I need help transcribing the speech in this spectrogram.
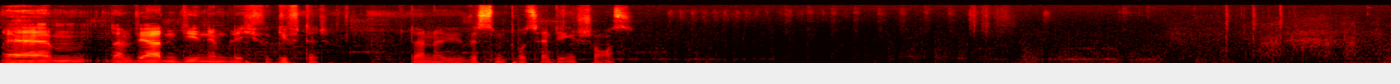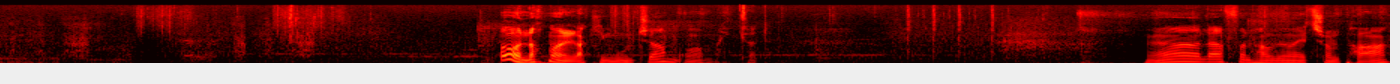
Ähm, dann werden die nämlich vergiftet. Mit einer gewissen prozentigen Chance. Oh, nochmal ein Lucky Moon Charm. Oh mein Gott. Ja, davon haben wir jetzt schon ein paar.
